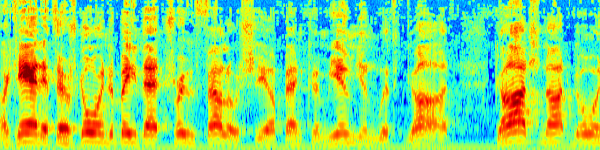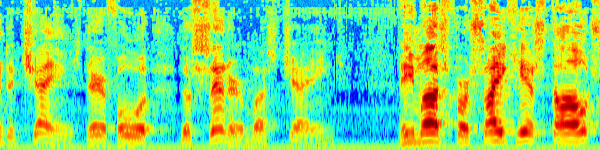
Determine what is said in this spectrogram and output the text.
Again, if there's going to be that true fellowship and communion with God, God's not going to change. Therefore, the sinner must change. He must forsake his thoughts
